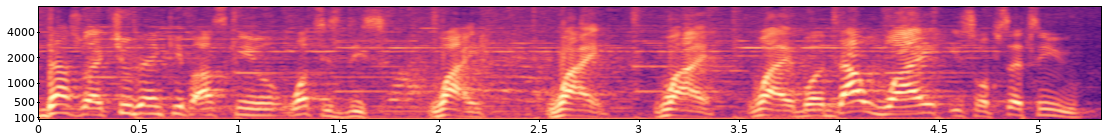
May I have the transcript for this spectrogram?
That's why children keep asking you, what is this? Why? Why? Why? Why? But that why is upsetting you.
